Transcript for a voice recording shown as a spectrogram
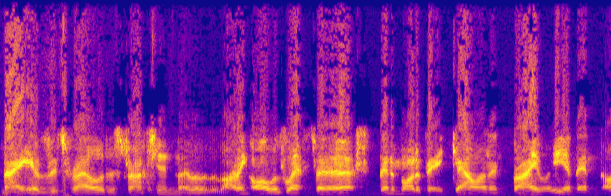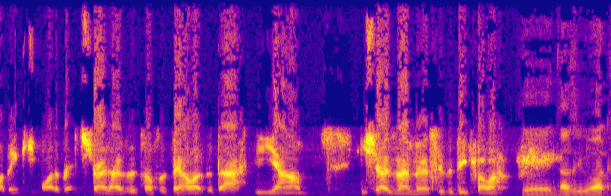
mate, it was a trail of destruction. I think I was left first. Then it might have been Gallen and Brayley, and then I think he might have been straight over the top of Bell at the back. He um, he shows no mercy, the big fella. Yeah, does he what?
